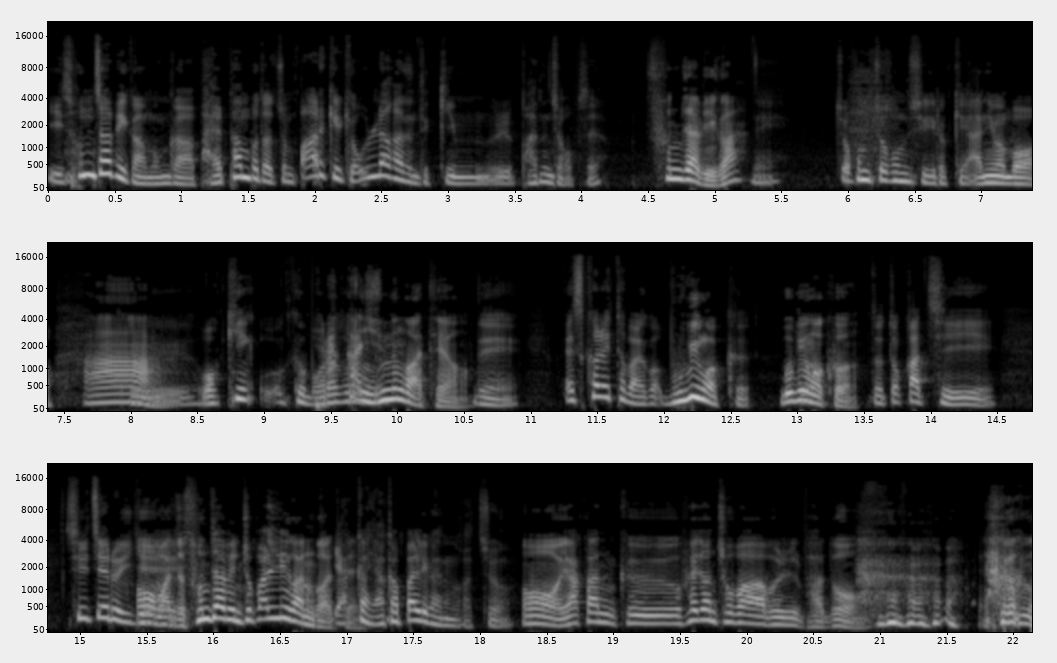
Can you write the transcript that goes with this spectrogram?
이 손잡이가 뭔가 발판보다 좀 빠르게 이렇게 올라가는 느낌을 받은 적 없어요? 손잡이가? 네. 조금 조금씩 이렇게 아니면 뭐 아. 그 walking 그 뭐라고 약간 그러죠? 있는 것 같아요. 네. 에스컬레이터 말고 무빙 워크도 무빙 워크. 똑같이 실제로 이게 어, 맞아. 손잡이는 좀 빨리 가는 것 같아. 약간 약간 빨리 가는 것 같죠. 어, 약간 그 회전 초밥을 봐도 약간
